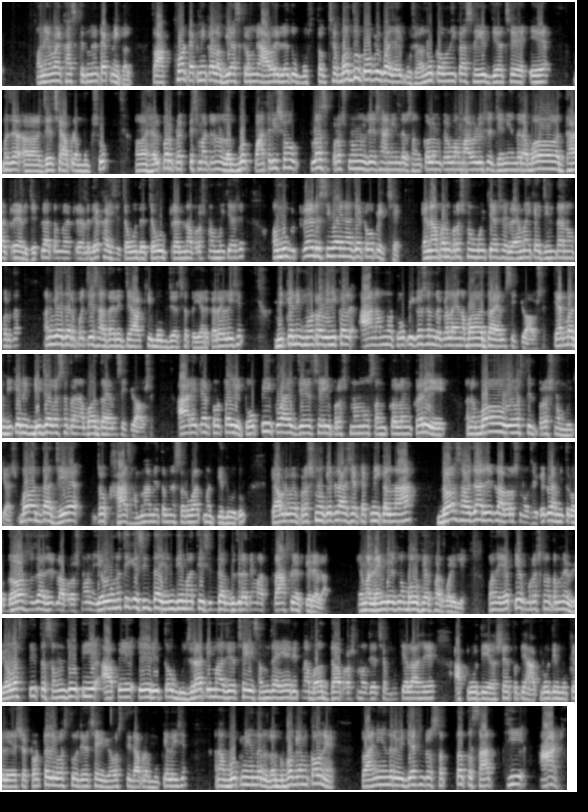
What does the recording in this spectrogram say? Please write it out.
અને એમાં ખાસ કરીને ટેકનિકલ તો આખો ટેકનિકલ અભ્યાસક્રમને આવરી લેતું પુસ્તક છે. બધું ટોપિક વાઇઝ આપ્યું છે. અનુકવનિકા સહિત જે છે એ મજા જે છે આપણે મૂકશું. હેલ્પર પ્રેક્ટિસ માટેના લગભગ પાંત્રીસો પ્લસ પ્રશ્નોનું જે છે આની અંદર સંકલન કરવામાં આવેલું છે, જેની અંદર આ બધા ટ્રેડ જેટલા તમને ટ્રેડ દેખાય છે, ચૌદે ચૌદ ટ્રેડના પ્રશ્નો મૂક્યા છે. અમુક ટ્રેડ સિવાયના જે ટોપિક છે, એના પણ પ્રશ્નો મૂક્યા છે, એટલે એમાં કઈ ચિંતા ન કરતા. અને બે હજાર પચીસ આધારિત જે આખી બુક જે છે, તૈયાર કરેલી છે. મિકેનિક મોટર વ્હીકલ આ નામનો ટોપિક હશે ને તો પેલા એના બધા એમસીક્યુ આવશે. ત્યારબાદ મિકેનિક ડીઝલ હશે તો એના બધા એમસીક્યુ આવશે. આ રીતે ટોટલી ટોપિક વાઇઝ જે છે એ પ્રશ્નોનું સંકલન કરી અને બહુ વ્યવસ્થિત પ્રશ્નો મૂક્યા છે. બધા જે, જો ખાસ હમણાં મેં તમને શરૂઆતમાં જ કીધું હતું કે આપણી પાસે પ્રશ્નો કેટલા છે ટેકનિકલના? દસ હજાર જેટલા પ્રશ્નો છે. કેટલા મિત્રો? દસ હજાર જેટલા પ્રશ્નો. એવું નથી કે સીધા હિન્દીમાંથી, સીધા ગુજરાતીમાં ટ્રાન્સલેટ કરેલા. એમાં લેંગ્વેજનો બહુ ફેરફાર પડી જાય. પણ એક એક પ્રશ્ન તમને વ્યવસ્થિત સમજૂતી આપે એ રીતો ગુજરાતીમાં જે છે એ સમજાય. એ રીતના બધા પ્રશ્નો જે છે મૂકેલા છે. આકૃતિ હશે તો ત્યાં આકૃતિ મૂકેલી હશે. ટોટલી વસ્તુ જે છે એ વ્યવસ્થિત આપણે મૂકેલી છે. અને આ બુકની અંદર લગભગ એમ કહું ને તો આની અંદર વિદ્યાર્થી મિત્રો સતત સાતથી આઠ,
